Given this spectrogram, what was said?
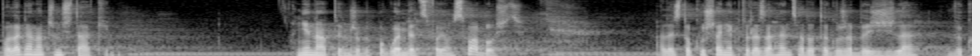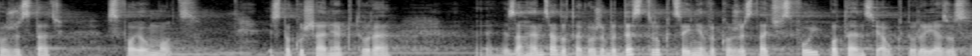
polega na czymś takim – nie na tym, żeby pogłębiać swoją słabość, ale jest to kuszenie, które zachęca do tego, żeby źle wykorzystać swoją moc. Jest to kuszenie, które e, zachęca do tego, żeby destrukcyjnie wykorzystać swój potencjał, który Jezus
